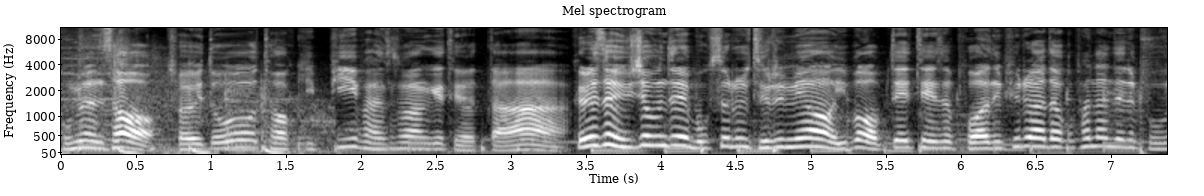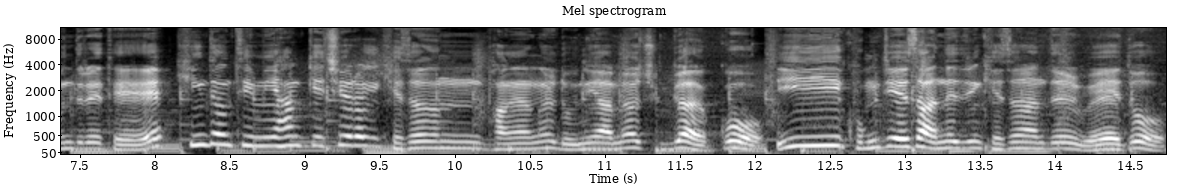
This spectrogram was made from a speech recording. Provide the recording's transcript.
보면서 저희도 더 깊이 반성하게 되었다. 그래서 유저분들의 목소리를 들으며 이번 업데이트에서 보완이 필요하다고 판단되는 부분들에 대해 킹덤 팀이 함께 치열하게 개선 방향을 논의하며 준비하였고 이 공지에서 안내드린 개선안들 외에도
